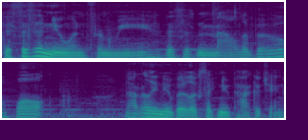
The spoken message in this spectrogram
This is a new one for me. This is Malibu. Well, not really new, but it looks like new packaging.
